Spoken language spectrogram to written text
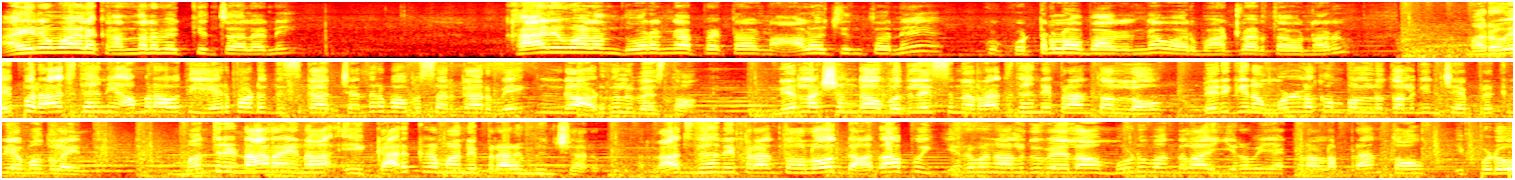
అయిన వాళ్ళకి అందరం ఎక్కించాలని కాని వాళ్ళని దూరంగా పెట్టాలన్న ఆలోచనతోనే ఒక కుట్రలో భాగంగా వారు మాట్లాడుతూ ఉన్నారు. మరోవైపు రాజధాని అమరావతి ఏర్పాటు దిశగా చంద్రబాబు సర్కార్ వేగంగా అడుగులు వేస్తోంది. నిర్లక్ష్యంగా వదిలేసిన రాజధాని ప్రాంతాల్లో పెరిగిన ముళ్ళ కంపలను తొలగించే ప్రక్రియ మొదలైంది. మంత్రి నారాయణ ఈ కార్యక్రమాన్ని ప్రారంభించారు. రాజధాని ప్రాంతంలో దాదాపు ఇరవై నాలుగు వేల మూడు వందల ఇరవై ఎకరాల ప్రాంతం ఇప్పుడు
